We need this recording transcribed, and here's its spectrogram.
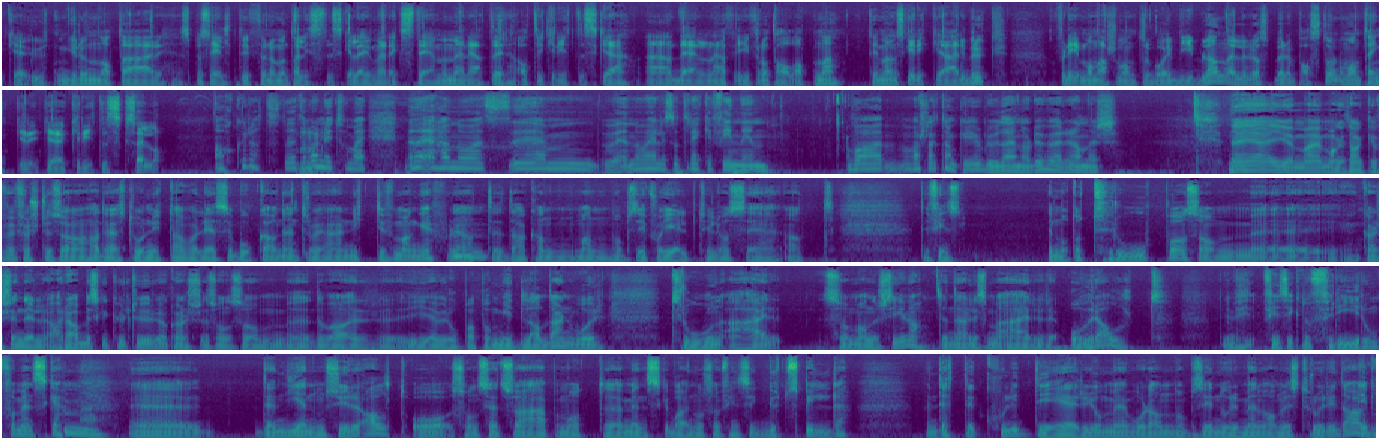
ikke uten grunn at det er spesielt i fundamentalistiske eller mer ekstreme menigheter at de kritiske eh, delene i frontallappene til mennesker ikke er i bruk. Fordi man er så vant til å gå i Bibelen eller å spørre pastoren, og man tenker ikke kritisk selv. da. Akkurat. Dette var mm. nytt for meg. Men jeg har noe, jeg har lyst til å trekke Finn inn. Hva, hva, slags tanker gjør du deg når du hører Anders? Nei, Jeg gjør meg mange tanker. For det første så hadde jeg stor nytte av å lese boka, og den tror jeg er nyttig for mange. For mm. da kan man si, få hjelp til å se at det fins en måte å tro på som eh, kanskje en del arabiske kulturer, og kanskje sånn som eh, det var i Europa på middelalderen, hvor troen er, som Anders sier, da, den der liksom er overalt. Det fins ikke noe frirom for mennesket. Eh, den gjennomsyrer alt, og sånn sett så er på en måte mennesket bare noe som fins i Guds bilde. Men dette kolliderer jo med hvordan jeg, nordmenn vanligvis tror i dag. I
